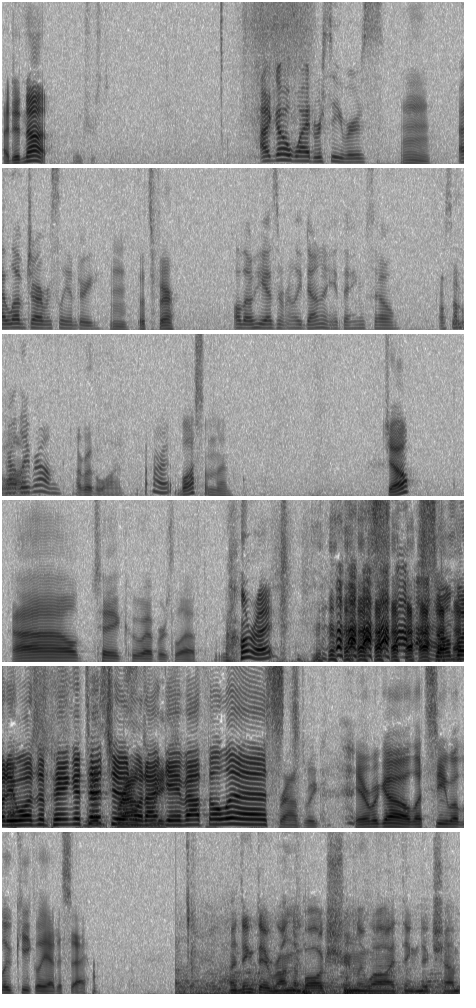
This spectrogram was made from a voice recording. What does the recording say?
I did not. Interesting. I go wide receivers. Mm, I love Jarvis Landry, mm, that's fair. although he hasn't really done anything. So I'll I'm probably line. wrong. I'll go with the line. All right, bless them then. Joe? I'll take whoever's left. All right. Somebody wasn't paying attention Browns when I gave out the list. Browns week. Here we go. Let's see what Luke Kuechly had to say. I think they run the ball extremely well. I think Nick Chubb,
